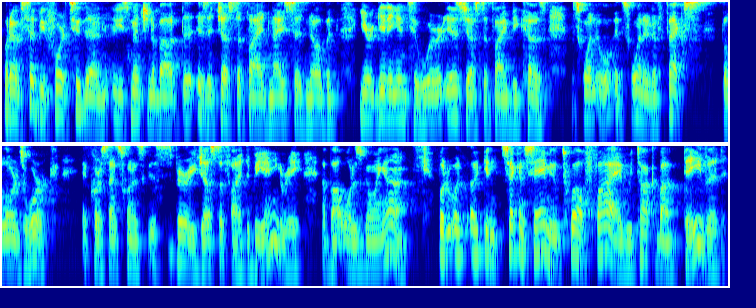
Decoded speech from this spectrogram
what I've said before too. Then you mentioned about uh, is it justified, and I said no. But you're getting into where it is justified because it's when it's when it affects the Lord's work of course, that's when it's, it's, very justified to be angry about what is going on. But like in 2 Samuel 12 5, we talk about David,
